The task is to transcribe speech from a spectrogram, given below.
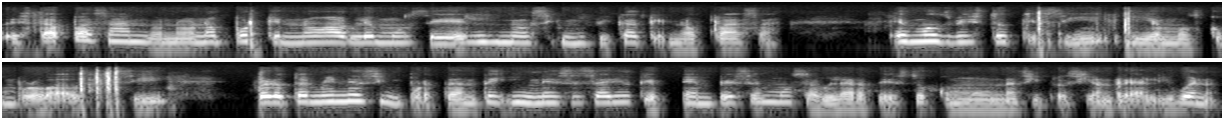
está pasando, ¿no? No porque no hablemos de él no significa que no pasa. Hemos visto que sí y hemos comprobado que sí, pero también es importante y necesario que empecemos a hablar de esto como una situación real. Y bueno,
